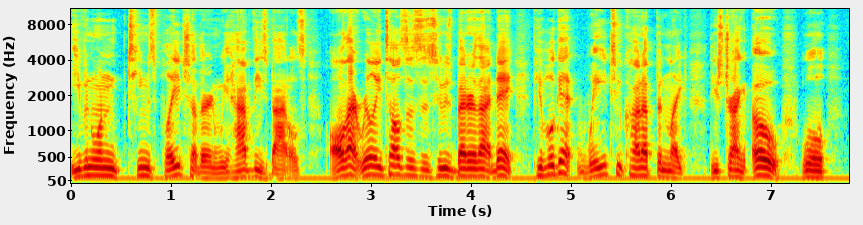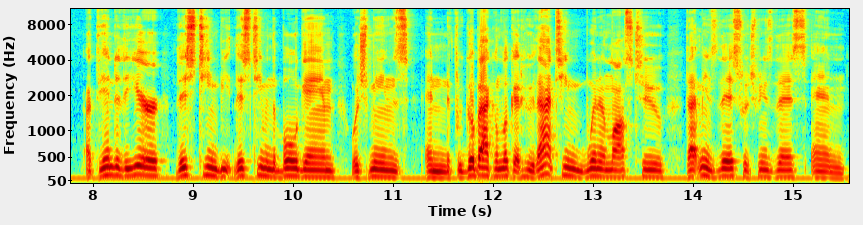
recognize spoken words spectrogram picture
even when teams play each other and we have these battles, all that really tells us is who's better that day. People get way too caught up in like these trying, oh, well, at the end of the year, this team beat this team in the bowl game, which means, and if we go back and look at who that team win and lost to, that means this, which means this, and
